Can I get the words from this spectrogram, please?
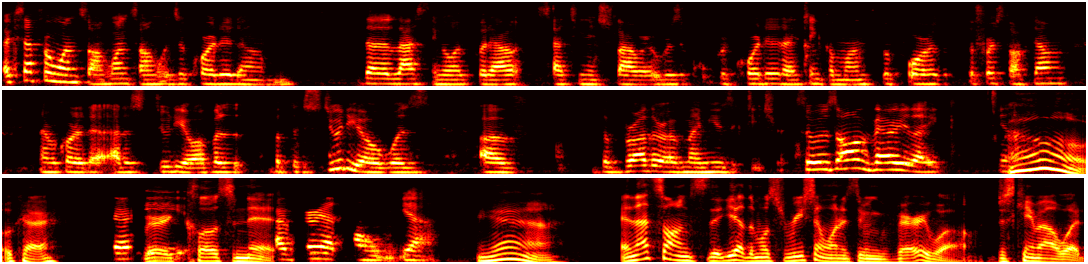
Except for one song. One song was recorded um the last single I put out, Sad Teenage Flower, was recorded I think a month before the first lockdown. And I recorded it at a studio of a but the studio was of the brother of my music teacher. So it was all very like, you know, Oh, okay. very, Very close knit. I'm very at home. Yeah. Yeah. And that song's the, yeah, the most recent one is doing very well. It just came out what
